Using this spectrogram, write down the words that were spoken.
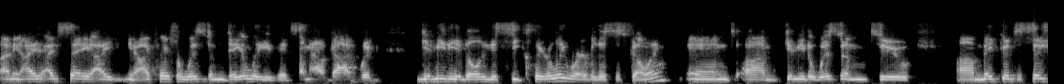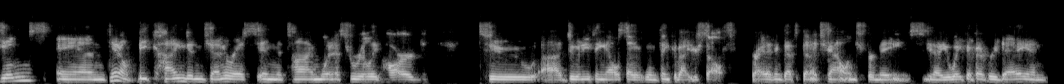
I mean, I, I'd say I you know I pray for wisdom daily that somehow God would give me the ability to see clearly wherever this is going and um, give me the wisdom to um, make good decisions, and you know, be kind and generous in the time when it's really hard to uh, do anything else other than think about yourself. Right? I think that's been a challenge for me. You know, you wake up every day and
